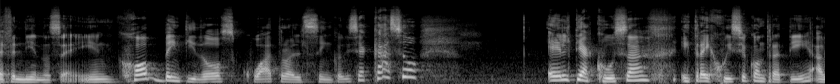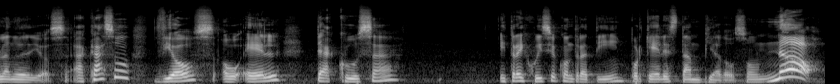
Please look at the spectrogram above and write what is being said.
defendiéndose. Y en Job 22, 4 al 5 dice, ¿acaso Él te acusa y trae juicio contra ti, hablando de Dios. ¿Acaso Dios o Él te acusa y trae juicio contra ti porque eres tan piadoso? No.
